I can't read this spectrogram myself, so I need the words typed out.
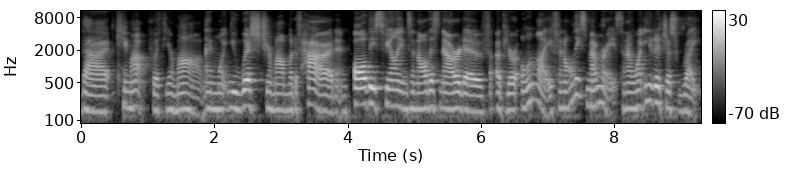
that came up with your mom and what you wished your mom would have had, and all these feelings and all this narrative of your own life and all these memories. And I want you to just write.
